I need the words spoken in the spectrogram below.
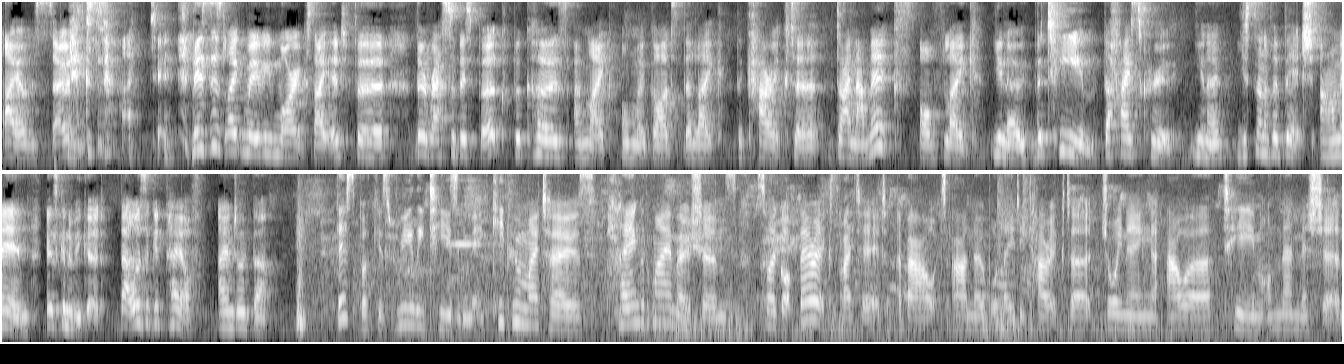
I am so excited. This is like maybe more excited for the rest of this book because I'm like, oh my god, the like the character dynamics of like, you know, the team, the heist crew, you know, you son of a bitch, I'm in. It's gonna be good. That was a good payoff. I enjoyed that. This book is really teasing me, keeping my toes, playing with my emotions, so I got very excited about our noble lady character joining our team on their mission.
